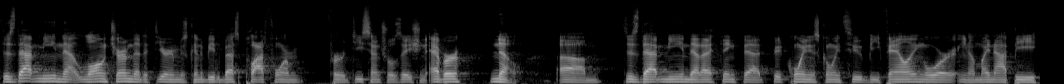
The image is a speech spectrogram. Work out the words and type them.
Does that mean that long term that Ethereum is going to be the best platform for decentralization ever? No. Um, does that mean that I think that Bitcoin is going to be failing or you know might not be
